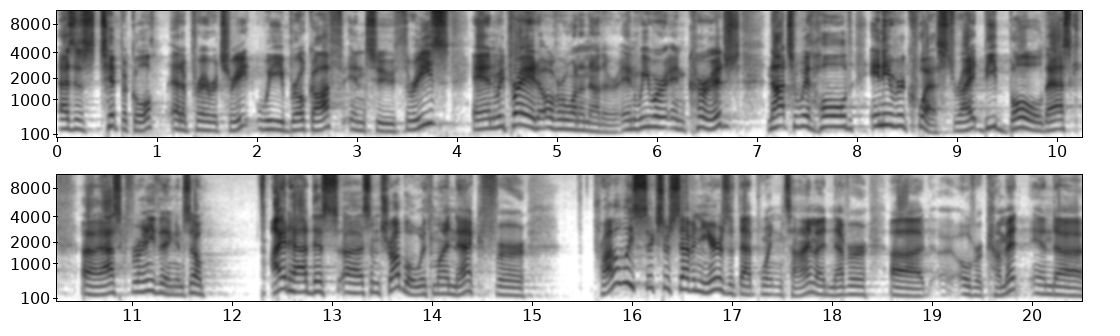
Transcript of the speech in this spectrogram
as is typical at a prayer retreat, we broke off into threes and we prayed over one another. And we were encouraged not to withhold any request, right? Be bold, ask, uh, ask for anything. And so I had had this, uh, some trouble with my neck for probably six or seven years at that point in time. I'd never uh, overcome it. And, uh,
